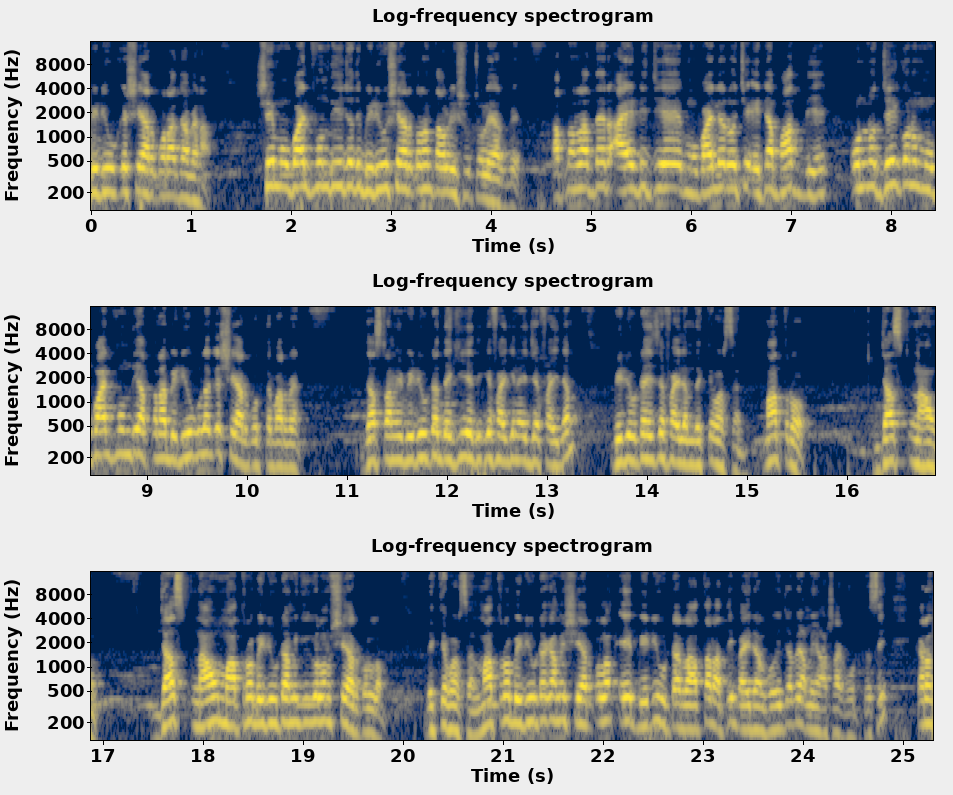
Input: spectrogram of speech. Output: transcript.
ভিডিওকে শেয়ার করা যাবে না। সেই মোবাইল ফোন দিয়ে যদি ভিডিও শেয়ার করেন, তাহলে ইস্যু চলে আসবে। আপনাদের আইডি যে মোবাইলে রয়েছে, এটা বাদ দিয়ে অন্য যে কোনো মোবাইল ফোন দিয়ে আপনারা ভিডিওগুলোকে শেয়ার করতে পারবেন। জাস্ট আমি ভিডিওটা দেখি এদিকে ফাইকিনা এই যে ফাইলাম, ভিডিওটা এই যে ফাইলাম, দেখতে পাচ্ছেন? মাত্র জাস্ট নাও জাস্ট নাও মাত্র ভিডিওটা আমি কী করলাম? শেয়ার করলাম। দেখতে পাচ্ছেন, মাত্র ভিডিওটাকে আমি শেয়ার করলাম। এই ভিডিওটা রাতারাতি ভাইরাল হয়ে যাবে আমি আশা করতেছি। কারণ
